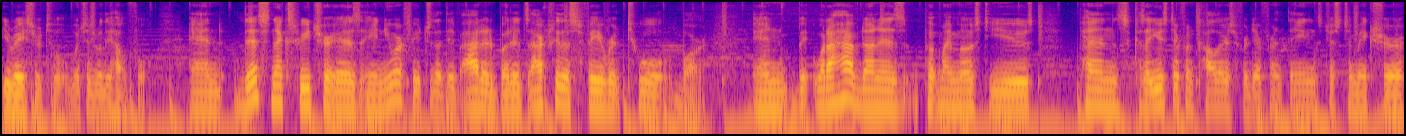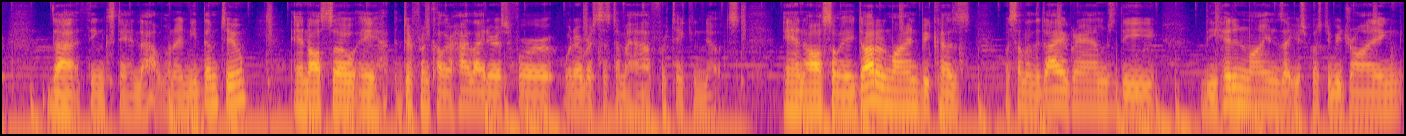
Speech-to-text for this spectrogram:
eraser tool, which is really helpful. And this next feature is a newer feature that they've added, but it's actually this favorite toolbar. And what I have done is put my most used pens, because I use different colors for different things just to make sure that things stand out when I need them to. And also a different color highlighters for whatever system I have for taking notes. And also a dotted line because with some of the diagrams, the the hidden lines that you're supposed to be drawing,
